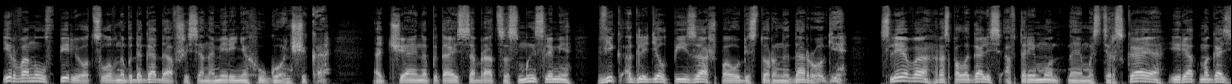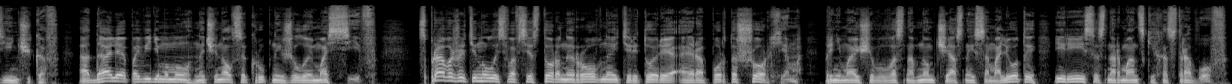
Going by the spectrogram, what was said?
и рванул вперед, словно бы догадавшись о намерениях угонщика — Отчаянно пытаясь собраться с мыслями, Вик оглядел пейзаж по обе стороны дороги. Слева располагались авторемонтная мастерская и ряд магазинчиков, а далее, по-видимому, начинался крупный жилой массив. Справа же тянулась во все стороны ровная территория аэропорта Шорхем, принимающего в основном частные самолеты и рейсы с Нормандских островов.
